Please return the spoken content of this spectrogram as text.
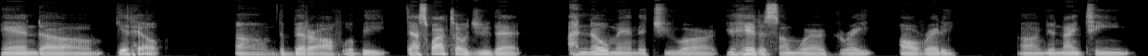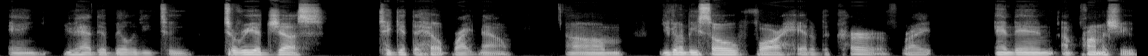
and um, get help, um, the better off we'll be. That's why I told you that I know, man, that you are your head is somewhere great already. Um, you're 19 and you had the ability to to readjust to get the help right now. Um, you're gonna be so far ahead of the curve, right? And then I promise you,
